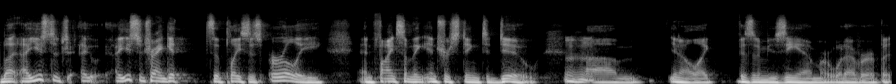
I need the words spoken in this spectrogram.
but I used to I used to try and get to places early and find something interesting to do. Mm-hmm. Um, you know, like visit a museum or whatever. But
